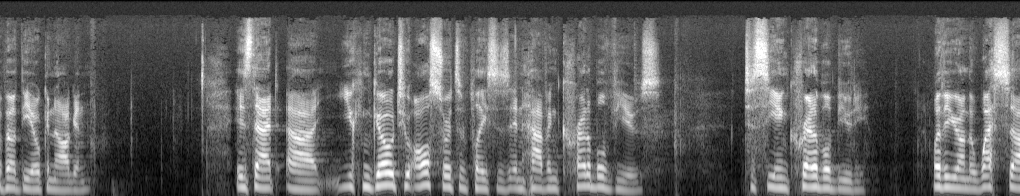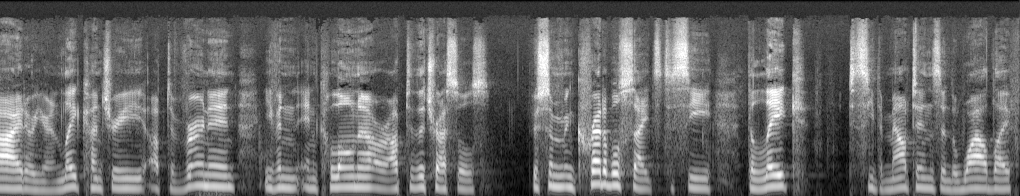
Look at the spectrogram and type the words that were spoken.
about the Okanagan is that uh, you can go to all sorts of places and have incredible views to see incredible beauty. Whether you're on the west side or you're in Lake Country, up to Vernon, even in Kelowna or up to the Trestles, there's some incredible sights to see the lake, to see the mountains and the wildlife.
